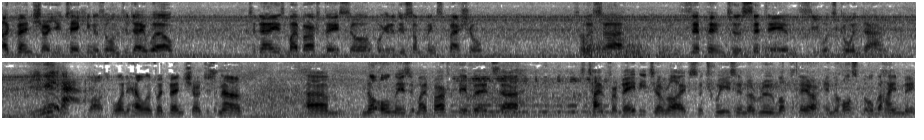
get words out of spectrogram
adventure are you taking us on today? Well, today is my birthday, so we're going to do something special. So let's uh, zip into the city and see what's going down. Yeah! Well, it's one hell of an adventure just now. Um, not only is it my birthday, but it's, uh, time for baby to arrive. So Twee's in the room up there in the hospital behind me.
